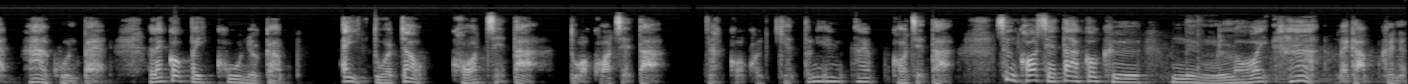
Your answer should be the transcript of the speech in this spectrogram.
8 5 คูณ 8 และก็ไปคูณอยู่กับไอ้ตัวเจ้าคอสเซตาตัว cos theta ขอขอเขียนตัวนี้นะครับ cos theta ซึ่ง cos theta ก็คือ 105 นะครับ คือ 105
